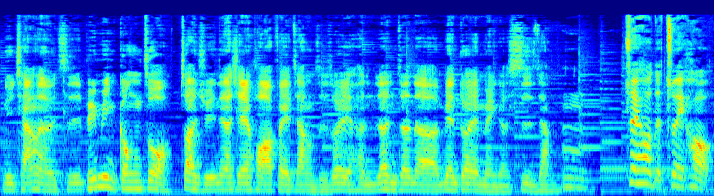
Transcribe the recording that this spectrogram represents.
女强人，只拼命工作赚取那些花费这样子，所以很认真的面对每个事这样。嗯，最后的最后，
